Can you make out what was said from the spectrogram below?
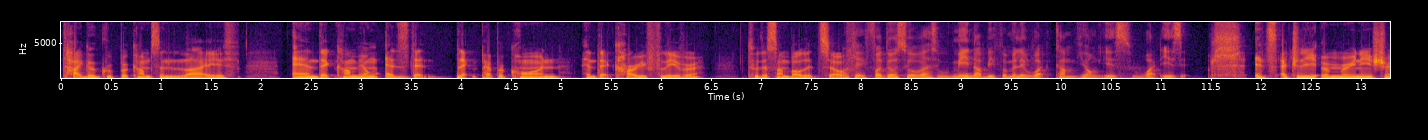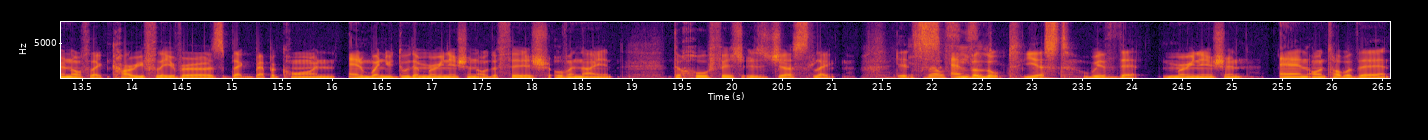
tiger grouper comes in live, and that kam heong adds that black peppercorn and that curry flavor to the sambal itself. Okay, for those of us who may not be familiar what kam heong is, what is it? It's actually a marination of like curry flavors, black peppercorn, and when you do the marination of the fish overnight, the whole fish is just like it's, It's well enveloped, yes, with that marination. And on top of that,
